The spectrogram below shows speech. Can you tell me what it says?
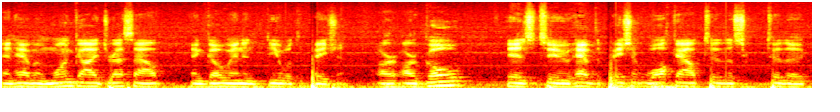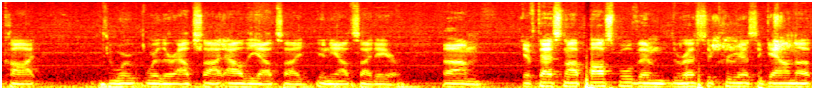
and having one guy dress out and go in and deal with the patient. Our, our goal is to have the patient walk out to the, to the cot to where, where they're outside, out of the outside, in the outside air. Um, if that's not possible, then the rest of the crew has to gown up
